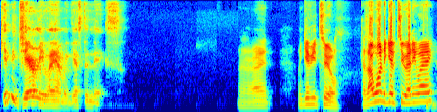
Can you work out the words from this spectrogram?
Give me Jeremy Lamb against the Knicks. All right. I'll give you two because I wanted to give two anyway.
